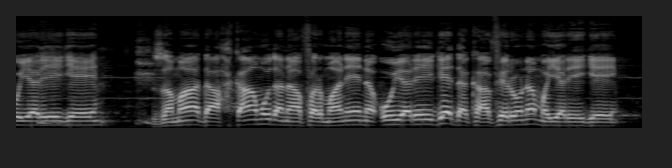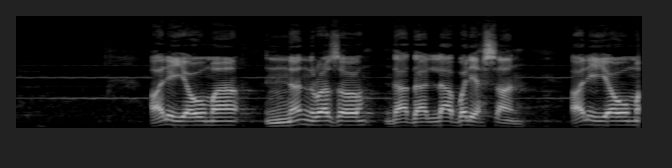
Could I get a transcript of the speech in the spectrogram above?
ویریږئ زما د احکامو د نافرمانۍ نه ویریږئ د کافرو نه مه یریږئ الیوم نن ورځ دا د الله بل احسان الیوم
